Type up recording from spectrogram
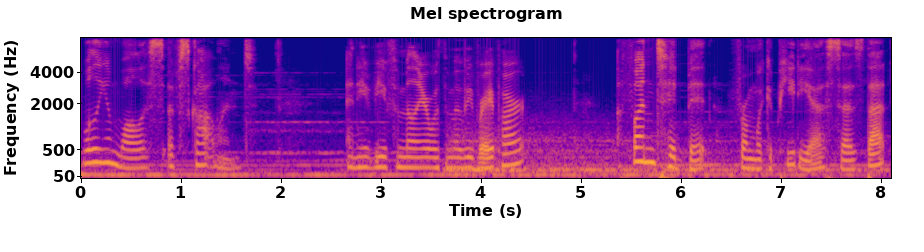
William Wallace of Scotland. Any of you familiar with the movie Braveheart? A fun tidbit from Wikipedia says that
